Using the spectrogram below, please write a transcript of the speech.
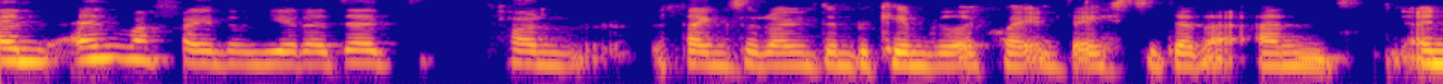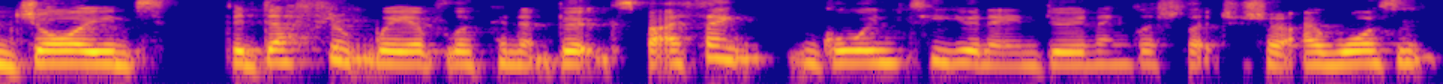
in, in my final year, I did turn things around and became really quite invested in it and enjoyed the different way of looking at books. But I think going to uni and doing English literature, I wasn't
